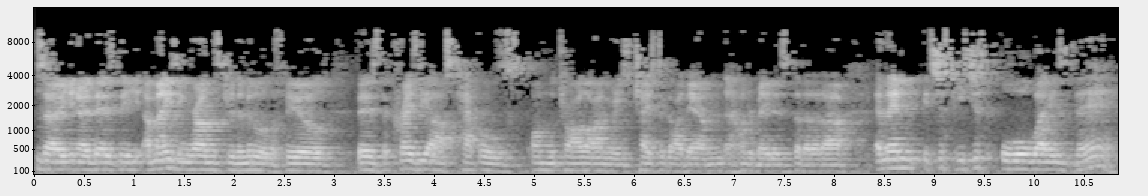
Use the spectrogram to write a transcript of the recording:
So you know, there's the amazing runs through the middle of the field. There's the crazy ass tackles on the try line where he's chased a guy down 100 meters, da da da da. And then it's just he's just always there.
